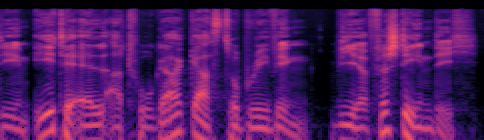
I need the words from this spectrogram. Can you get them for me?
dem ETL Atoga Gastro Briefing. Wir verstehen dich.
